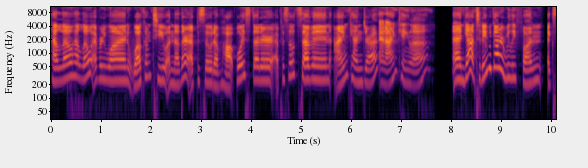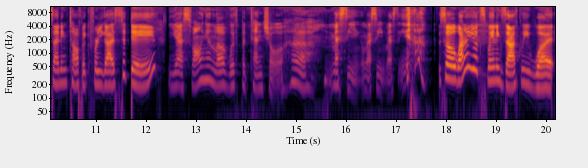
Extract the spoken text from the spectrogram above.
Hello, hello, everyone. Welcome to another episode of Hot Boy Stutter, episode seven. I'm Kendra. And I'm Kayla. And yeah, today we got a really fun, exciting topic for you guys today. Yes, falling in love with potential. messy, messy, messy. so, why don't you explain exactly what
